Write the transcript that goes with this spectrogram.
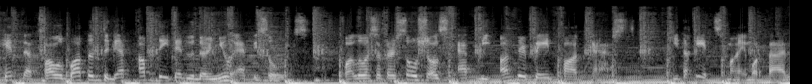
Hit that follow button to get updated with our new episodes. Follow us at our socials at the Underpaid Podcast. Kita kits, mga immortal.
